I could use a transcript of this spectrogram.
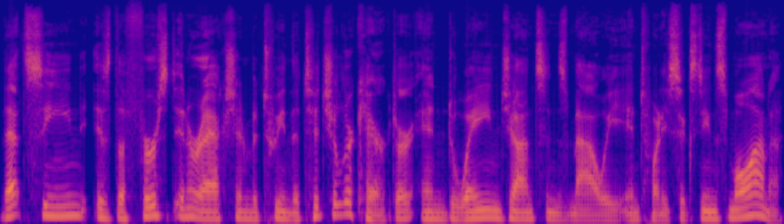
That scene is the first interaction between the titular character and Dwayne Johnson's Maui in 2016's Moana.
